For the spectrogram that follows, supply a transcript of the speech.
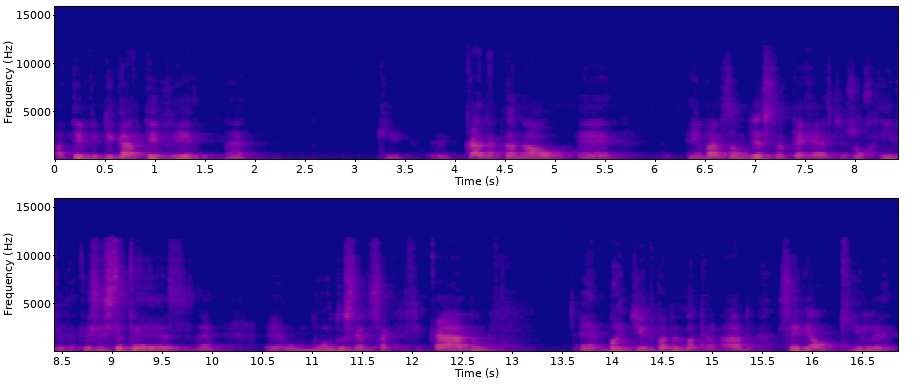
a TV, ligar a TV, né? que eh, cada canal é invasão de extraterrestres horríveis, aqueles extraterrestres, né? É, o mundo sendo sacrificado, é, bandido para todo quanto é lado, serial killer,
